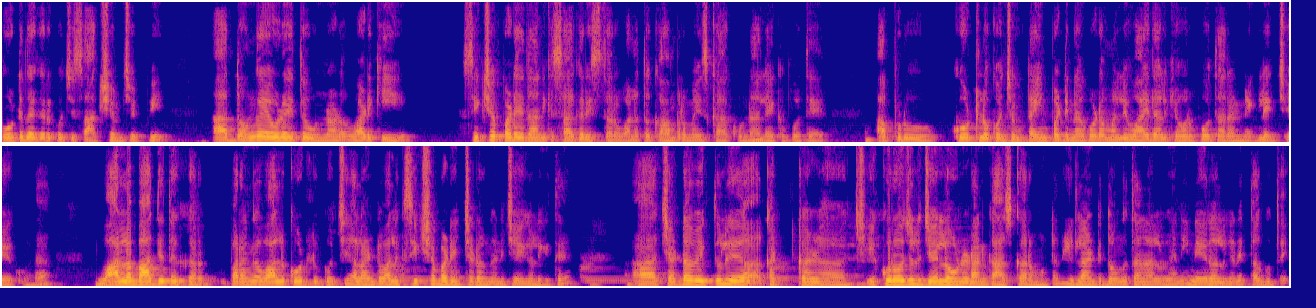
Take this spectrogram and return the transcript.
కోర్టు దగ్గరకు వచ్చి సాక్ష్యం చెప్పి ఆ దొంగ ఎవడైతే ఉన్నాడో వాడికి శిక్ష పడేదానికి సహకరిస్తారు. వాళ్ళతో కాంప్రమైజ్ కాకుండా లేకపోతే అప్పుడు కోర్టులో కొంచెం టైం పట్టినా కూడా మళ్ళీ వాయిదాలకు ఎవరు పోతారని నెగ్లెక్ట్ చేయకుండా వాళ్ళ బాధ్యత కర- పరంగా వాళ్ళు కోర్టులకు వచ్చి అలాంటి వాళ్ళకి శిక్ష పడించడం కానీ చేయగలిగితే ఆ చెడ్డ వ్యక్తులు కట్- ఎక్కువ రోజులు జైల్లో ఉండడానికి ఆస్కారం ఉంటుంది. ఇలాంటి దొంగతనాలు కానీ నేరాలు కానీ తగ్గుతాయి.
